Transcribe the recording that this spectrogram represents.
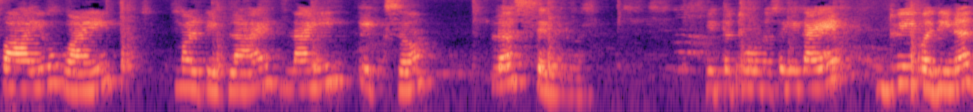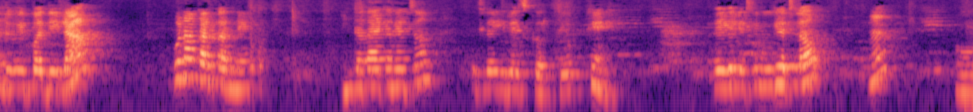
five Y multiply nine X plus seven Y इथं थोडस हे काय आहे? द्विपदीनं द्विपदीला गुणाकार करणे. इथं काय करायचं? इथलं इरेज करते ओके हे लिहून घेतलं हो.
